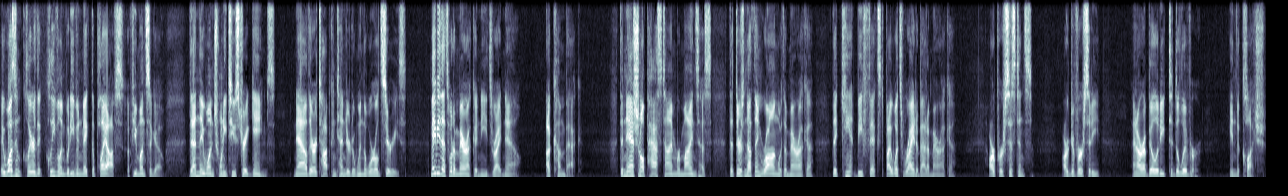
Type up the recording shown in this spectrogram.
It wasn't clear that Cleveland would even make the playoffs a few months ago. Then they won 22 straight games. Now they're a top contender to win the World Series. Maybe that's what America needs right now a comeback. The national pastime reminds us that there's nothing wrong with America that can't be fixed by what's right about America our persistence, our diversity, and our ability to deliver in the clutch.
